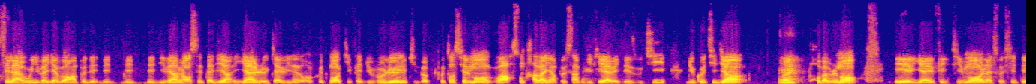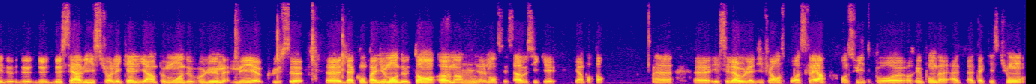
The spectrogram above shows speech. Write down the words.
c'est là où il va y avoir un peu des, des divergences, c'est-à-dire il y a le cabinet de recrutement qui fait du volume, qui doit potentiellement voir son travail un peu simplifié avec des outils du quotidien, ouais. probablement. Et il y a effectivement la société de, de, de, services sur lesquels il y a un peu moins de volume, mais euh, plus euh, euh, d'accompagnement de temps homme. Hein, mm. Finalement, c'est ça aussi qui est, qui est important. et c'est là où la différence pourra se faire. Ensuite, pour répondre à, ta question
